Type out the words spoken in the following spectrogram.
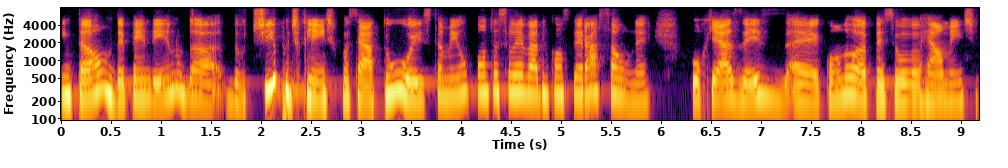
Então, dependendo da, do tipo de cliente que você atua, isso também é um ponto a ser levado em consideração, né? Porque às vezes, é, quando a pessoa realmente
